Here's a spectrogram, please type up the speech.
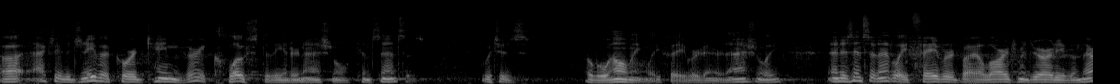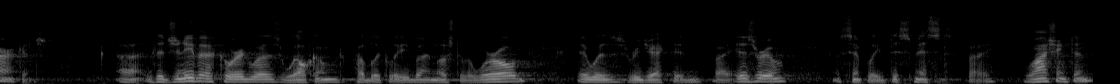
Uh, actually, the Geneva Accord came very close to the international consensus, which is overwhelmingly favored internationally, and is incidentally favored by a large majority of Americans. Uh, the Geneva Accord was welcomed publicly by most of the world. It was rejected by Israel, was simply dismissed by Washington.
